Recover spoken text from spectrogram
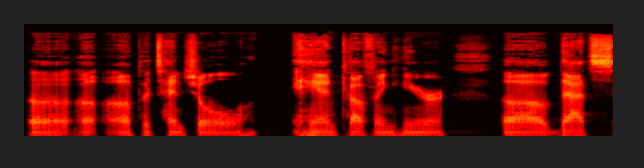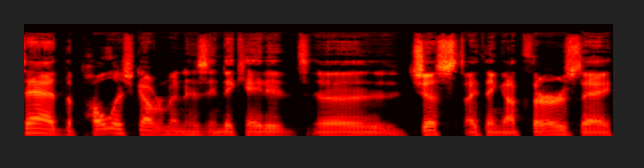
a, a potential handcuffing here. Uh, that said, the Polish government has indicated uh, just, I think, on Thursday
